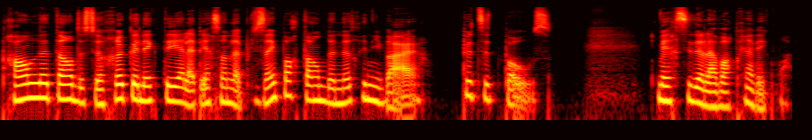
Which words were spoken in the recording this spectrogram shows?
prendre le temps de se reconnecter à la personne la plus importante de notre univers. Petite pause. Merci de l'avoir pris avec moi.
